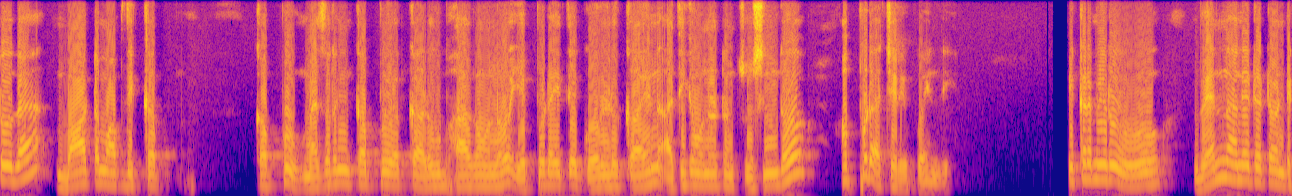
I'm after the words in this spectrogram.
to the bottom of the cup. Cup measuring cup యొక్క అడుగు భాగంలో ఎప్పుడైతే గోల్డ్ కాయిన్ అతిగా ఉండటం చూసిందో అప్పుడు ఆశ్చర్యపోయింది. ఇక్కడ మీరు వెన్ అనేటటువంటి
